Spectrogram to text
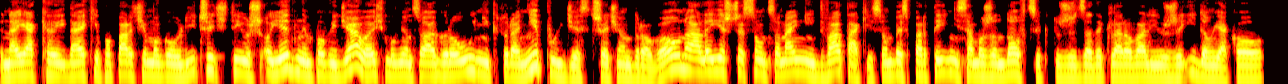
na jakie, na jakie poparcie mogą liczyć. Ty już o jednym powiedziałeś, mówiąc o agrounii, która nie pójdzie z trzecią drogą, no ale jeszcze są co najmniej dwa takie. Są bezpartyjni samorządowcy, którzy zadeklarowali już, że idą jako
